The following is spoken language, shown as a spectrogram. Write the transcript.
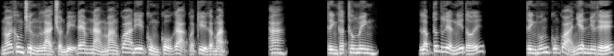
nói không chừng là chuẩn bị đem nàng mang qua đi cùng cổ gạ quạt kỳ gặp mặt. A, tình thật thông minh. Lập tức liền nghĩ tới. Tình huống cũng quả nhiên như thế.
